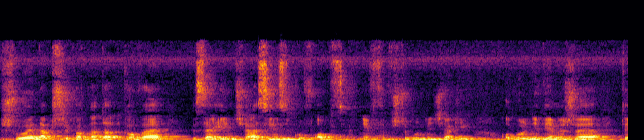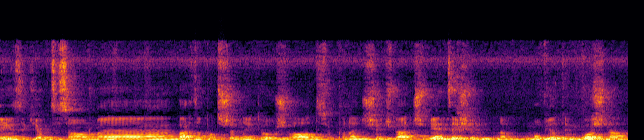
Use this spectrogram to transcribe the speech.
szły na przykład na dodatkowe zajęcia z języków obcych. Nie chcę wyszczególnić jakich. Ogólnie wiemy, że te języki obce są e, bardzo potrzebne i to już od ponad 10 lat czy więcej się no, mówi o tym głośno,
